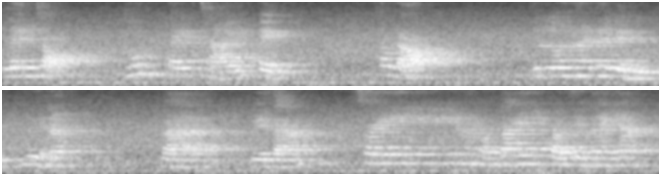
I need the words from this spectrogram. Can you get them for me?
lên, trỏ, rút tay trái về sau đó đưa hai tay về ngực như thế này và về dáng xoay hai ngón tay vào như thế này nha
